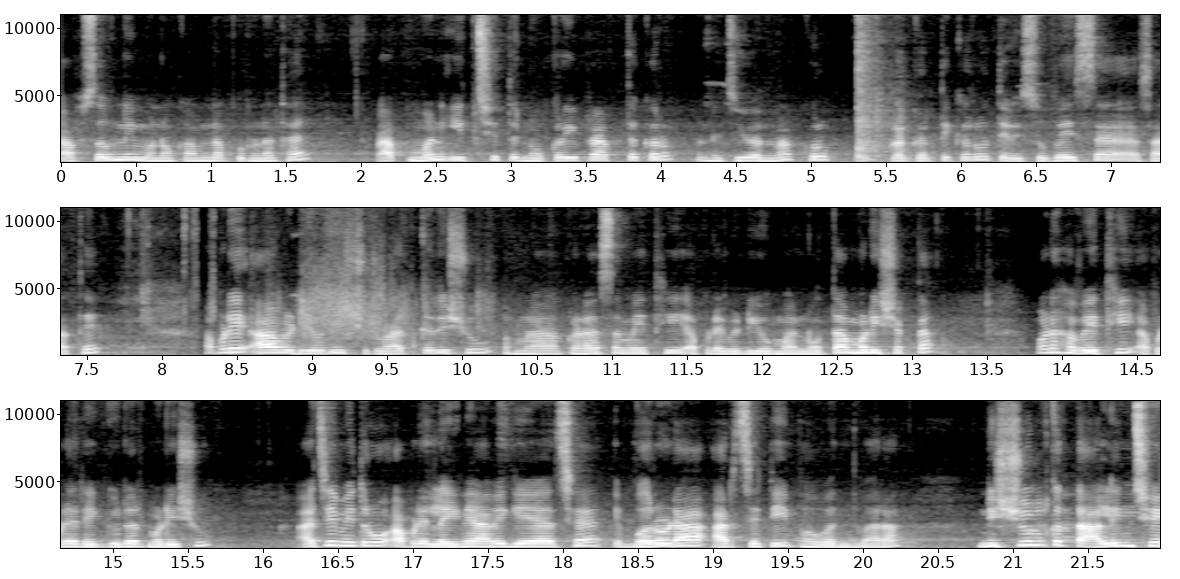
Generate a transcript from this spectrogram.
આપ સૌની મનોકામના પૂર્ણ થાય. આપ મન ઈચ્છિત નોકરી પ્રાપ્ત કરો અને જીવનમાં ખૂબ પ્રગતિ કરો તેવી શુભેચ્છા સાથે આપણે આ વિડીયોની શરૂઆત કરીશું. હમણાં ઘણા સમયથી આપણે વિડીયોમાં નહોતા મળી શકતા. પણ હવેથી આપણે રેગ્યુલર મળીશું. આજે મિત્રો આપણે લઈને આવી ગયા છે એ બરોડા આરસીટી ભવન દ્વારા. નિઃશુલ્ક તાલીમ છે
